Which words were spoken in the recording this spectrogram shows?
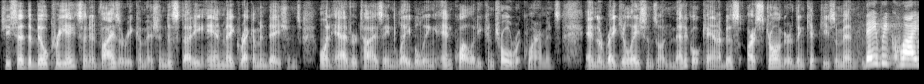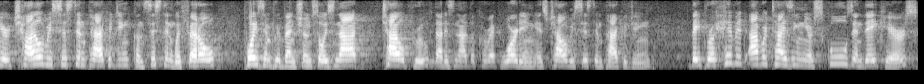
She said the bill creates an advisory commission to study and make recommendations on advertising, labeling, and quality control requirements. And the regulations on medical cannabis are stronger than Kipke's amendment. They require child resistant packaging consistent with federal poison prevention, so it's not child-proof, that is not the correct wording, is child-resistant packaging. They prohibit advertising near schools and daycares.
